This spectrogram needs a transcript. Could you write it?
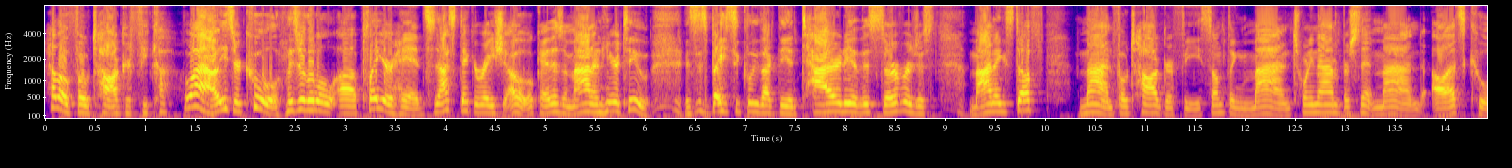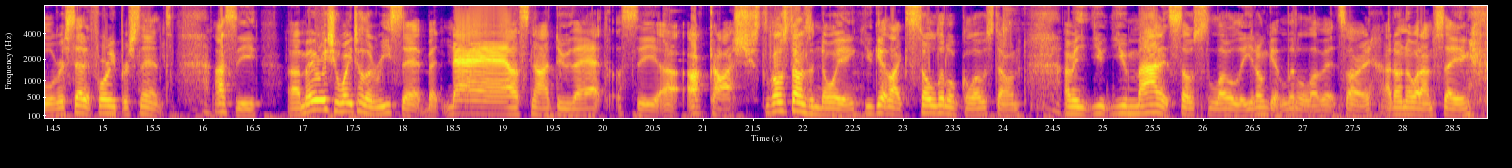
Hello, photography. Wow, these are cool. These are little uh, player heads. That's decoration. Oh, okay, there's a mine in here too. This is this basically like the entirety of this server just mining stuff? Mine, photography, something mine, 29% mined. Oh, that's cool. Reset at 40%. I see. Uh, maybe we should wait till the reset, but nah, let's not do that. Let's see. Uh, oh gosh, glowstone's annoying. You get like so little glowstone. I mean, you, you mine it so slowly. You don't get little of it. Sorry, I don't know what I'm saying.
